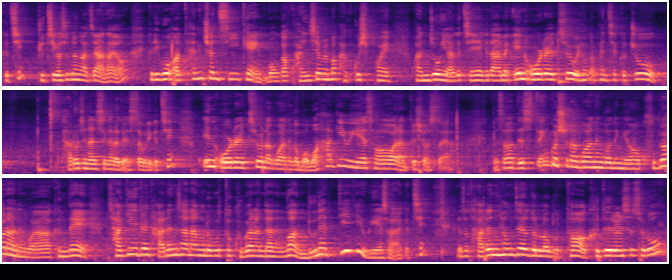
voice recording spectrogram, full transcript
그치? 규칙을 순응하지 않아요. 그리고 attention seeking 뭔가 관심을 막 받고 싶어 해. 관종이야, 그치? 그 다음에 in order to 현관펜 체크 쭉 바로 지난 시간에도 했어 우리 그치? In order to라고 하는 거 뭐뭐 하기 위해서란 뜻이었어요. 그래서 distinguish라고 하는 거는요 구별하는 거야. 근데 자기를 다른 사람으로부터 구별한다는 건 눈에 띄기 위해서야, 그렇지? 그래서 다른 형제들로부터 그들을 스스로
